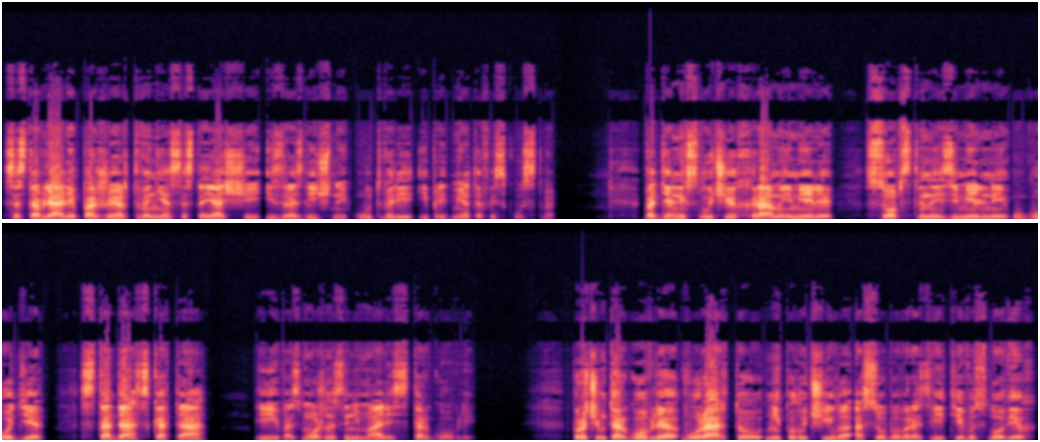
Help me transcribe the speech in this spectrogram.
составляли пожертвования, состоящие из различной утвари и предметов искусства. В отдельных случаях храмы имели собственные земельные угодья, стада скота и, возможно, занимались торговлей. Впрочем, торговля в Урарту не получила особого развития в условиях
